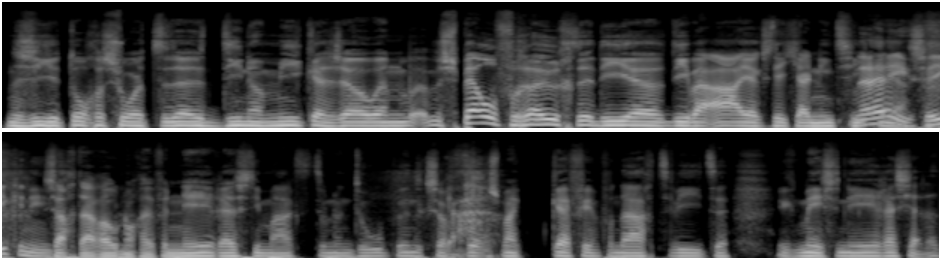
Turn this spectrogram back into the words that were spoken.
Dan zie je toch een soort eh, dynamiek en zo. En spelvreugde die je die je bij Ajax dit jaar niet ziet. Nee, Nou ja, zeker Ik niet. zag daar ook nog even Neres, die maakte toen een doelpunt. Ik zag Ja. volgens mij Kevin vandaag tweeten. Ik mis Neres. Ja, dat,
